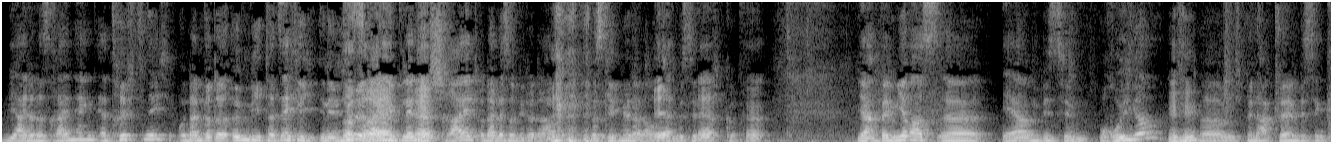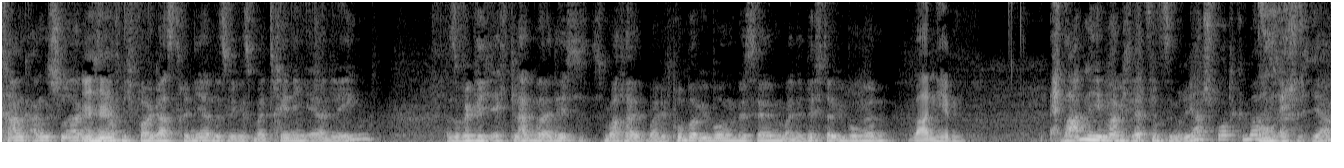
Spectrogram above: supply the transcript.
wie einer das reinhängt, er trifft es nicht und dann wird er irgendwie tatsächlich in den Himmel reingeblendet, ja. schreit und dann ist er wieder da. Das geht mir dann auch so ein bisschen durch den Kopf. Ja, bei mir war es äh, eher ein bisschen ruhiger. Mhm. Ähm, ich bin aktuell ein bisschen krank angeschlagen. Mhm. Ich darf nicht Vollgas trainieren, deswegen ist mein Training eher lame. Also wirklich echt langweilig. Ich mache halt meine Pumperübungen ein bisschen, meine Lifterübungen. Wadenheben? Wadenheben habe ich letztens im Reha-Sport gemacht. Oh, echt? Ja.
